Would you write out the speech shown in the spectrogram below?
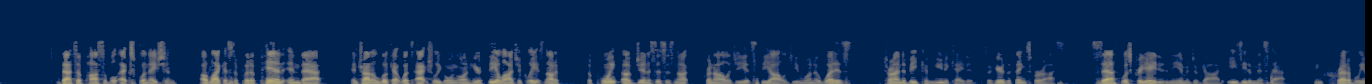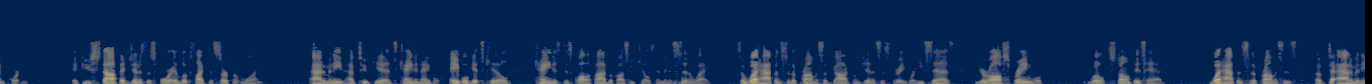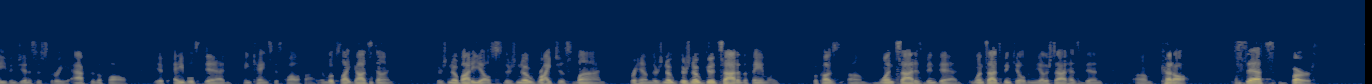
that's a possible explanation. I would like us to put a pin in that and try to look at what's actually going on here theologically. It's not a, the point of Genesis is not chronology, it's theology. We want to know what is trying to be communicated. So here are the things for us. Seth was created in the image of God. Easy to miss that. Incredibly important. If you stop at Genesis 4, it looks like the serpent won. Adam and Eve have two kids, Cain and Abel. Abel gets killed. Cain is disqualified because he kills him in his sin away. So, what happens to the promise of God from Genesis 3, where he says, Your offspring will, will stomp his head? What happens to the promises of, to Adam and Eve in Genesis 3 after the fall if Abel's dead and Cain's disqualified? It looks like God's done. There's nobody else, there's no righteous line for him. There's no, there's no good side of the family because um, one side has been dead, one side's been killed, and the other side has been um, cut off. Seth's birth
